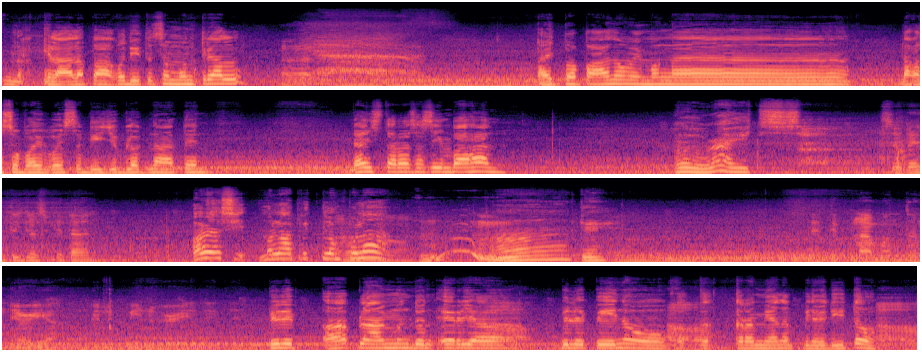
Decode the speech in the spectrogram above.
Nakilala pa ako dito sa Montreal. Ah, kahit pa paano may mga nakasubaybay sa video vlog natin. Guys tara sa simbahan alright so dito yung hospital. ay si, malapit lang pala Oh, ah okay Dito Plamonton area. Filipino area dito. Pilip, ah, Plamondon area Oo. Pilipino, Oo. ka- ka- karamihan ng Pinoy dito. Oo.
